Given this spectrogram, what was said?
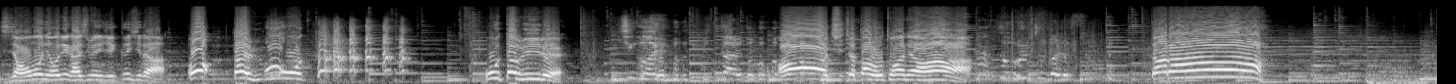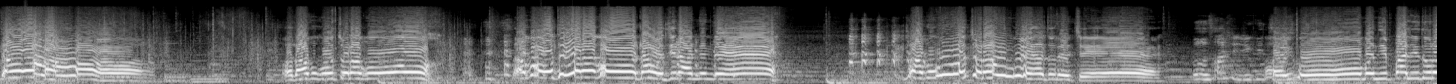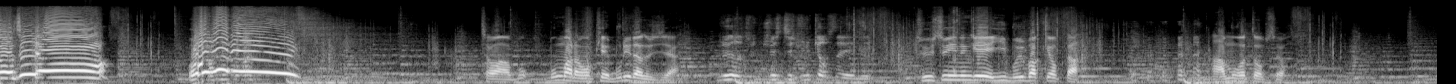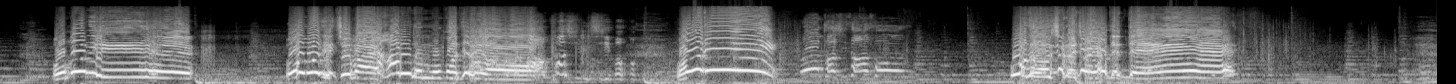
진짜 어머니 어디 가시면 이제 끝이다. 어? 딸, 오! 오, 딸 왜 이래? 미친 거예요, 밑달도. 아, 진짜 딸 어떡하냐. 또 울줄 걸렸어. 따라! 따라! 어, 나보고 어쩌라고! 나보고 어떻게 하라고! 나 오질 않는데! 나보고 어쩌라는 거야, 도대체! 어, 사실 이게 아이고, 어머니 빨리 돌아오세요! 어머니! 잠깐만, 목, 목마름, 오케이, 물이라도 주자. 우리가 줄게 없어요, 이제. 줄수 있는 게 이 물밖에 없다. 아무것도 없어. 어머니! 어머니 제발 하루는 못 버텨요. 아파 심지어. 어머니! 아, 다시 사선. 오늘 음식을 줘야 된대.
